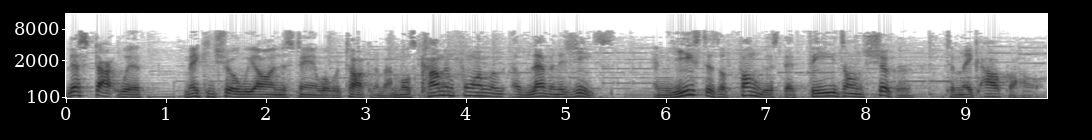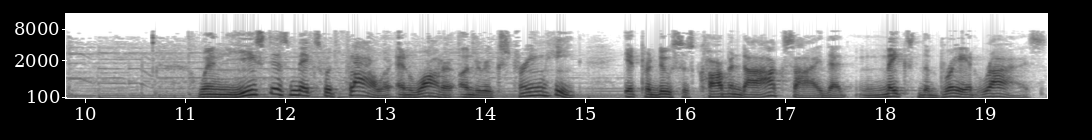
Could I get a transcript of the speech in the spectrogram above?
let's start with making sure we all understand what we're talking about. The most common form of, of leaven is yeast. And yeast is a fungus that feeds on sugar to make alcohol. When yeast is mixed with flour and water under extreme heat, it produces carbon dioxide that makes the bread rise.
